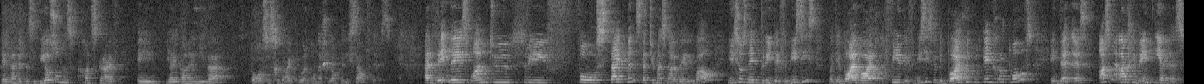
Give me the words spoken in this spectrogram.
jy kan dit as 'n deelsom gaan skryf en jy kan 'n nuwe basis gebruik en onder solank dit dieselfde is. And then there's 1 2 3 4 statements that you must know very well. Hier is net 3 definisies wat jy baie baie vier definisies wat jy baie goed moet ken graad 12s en dit is as my argument 1 is,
